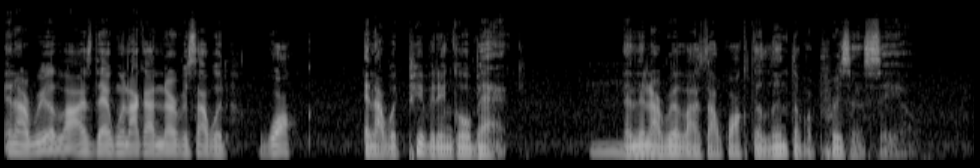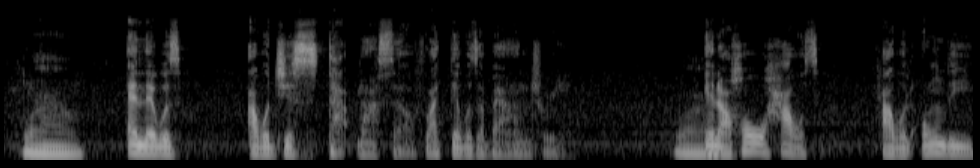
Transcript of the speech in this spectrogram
And I realized that when I got nervous, I would walk and I would pivot and go back. And then I realized I walked the length of a prison cell. Wow. And there was, I would just stop myself like there was a boundary. Wow. In a whole house, I would only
